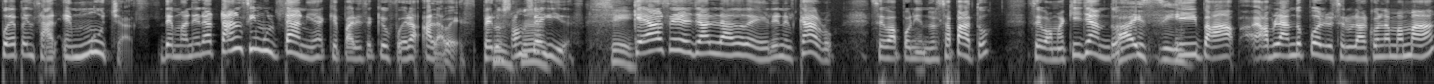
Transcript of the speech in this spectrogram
puede pensar en muchas de manera tan simultánea que parece que fuera a la vez, pero son seguidas. Sí. ¿Qué hace ella al lado de él en el carro? Se va poniendo el zapato, se va maquillando Ay, sí. y va hablando por el celular con la mamá,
